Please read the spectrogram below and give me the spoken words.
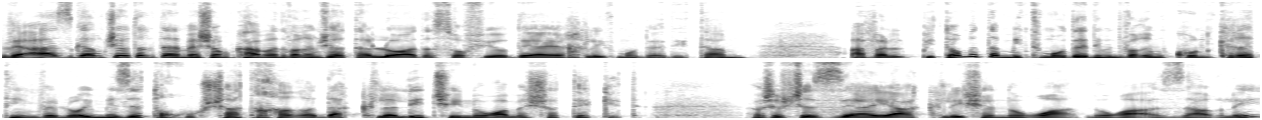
ואז גם כשיותר קטן, ויש שם כמה דברים שאתה לא עד הסוף יודע איך להתמודד איתם, אבל פתאום אתה מתמודד עם דברים קונקרטיים ולא עם איזה תחושת חרדה כללית שהיא נורא משתקת. אני חושב שזה היה הכלי שנורא נורא עזר לי,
